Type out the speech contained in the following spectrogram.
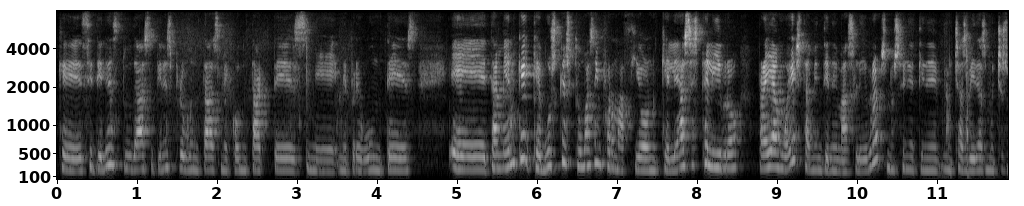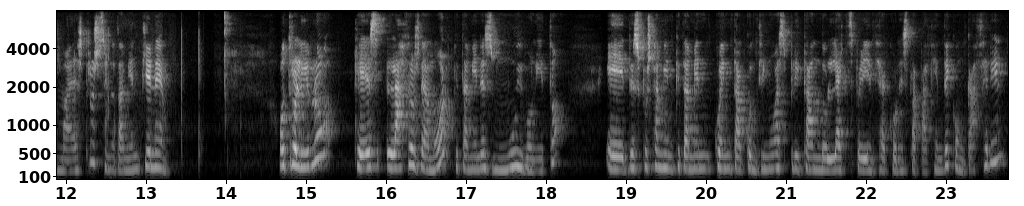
que si tienes dudas, si tienes preguntas, me contactes, me, me preguntes, eh, también que, busques tú más información, que leas este libro. Brian Weiss también tiene más libros, no solo tiene muchas vidas, muchos maestros, sino también tiene otro libro que es Lazos de Amor, que también es muy bonito. Eh, después también que también cuenta, continúa explicando la experiencia con esta paciente, con Catherine.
